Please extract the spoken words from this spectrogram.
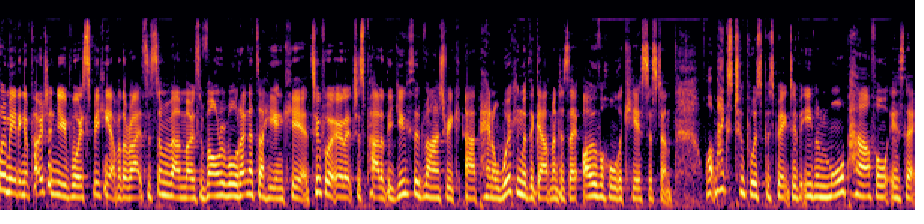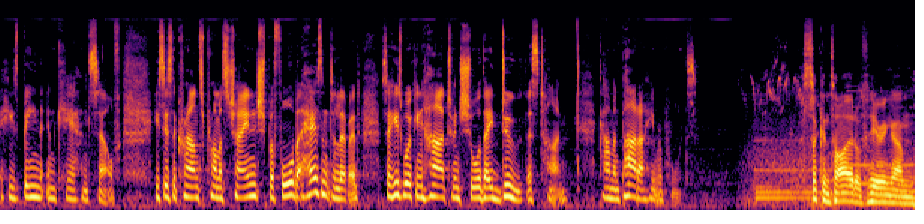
We're meeting a potent new voice speaking up for the rights of some of our most vulnerable rangatahi in care. Tupua Urlich is part of the Youth Advisory uh, Panel working with the government as they overhaul the care system. What makes Tupua's perspective even more powerful is that he's been in care himself. He says the Crown's promised change before but hasn't delivered, so he's working hard to ensure they do this time. Carmen Parahi reports. Sick and tired of hearing, um,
